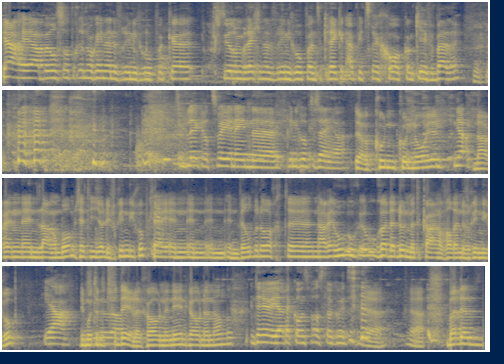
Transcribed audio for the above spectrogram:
Ja, ja, bij ons zat er nog één in de vriendengroep. Ik, eh, ik stuurde een berichtje naar de vriendengroep en toen kreeg ik een appje terug. Goh, kan ik je even bellen? toen er twee in één eh, vriendengroep te zijn, ja. Ja, Koen, Koen Nooyen Ja. naar in, in Langenboom zit in jullie vriendengroep. Ga je Ja. in, in, in, in eh, naar... Hoe, hoe, hoe ga je dat doen met de carnaval in de vriendengroep? Ja. Die moeten het wel. verdelen. Gewoon in één, gewoon in een ander. Nee, ja, dat komt vast wel goed. Ja, ja. Maar de,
